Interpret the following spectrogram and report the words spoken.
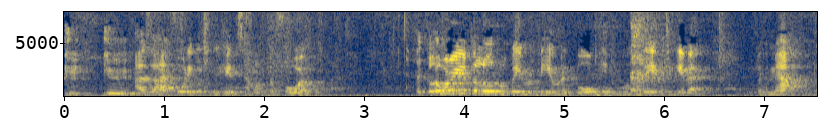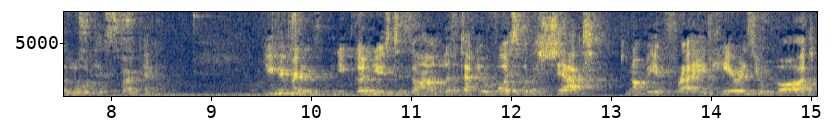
Isaiah 40, which we heard some of before. The glory of the Lord will be revealed, and all people will see it together, for the mouth of the Lord has spoken. You who bring good news to Zion, lift up your voice with a shout. Do not be afraid. Here is your God.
